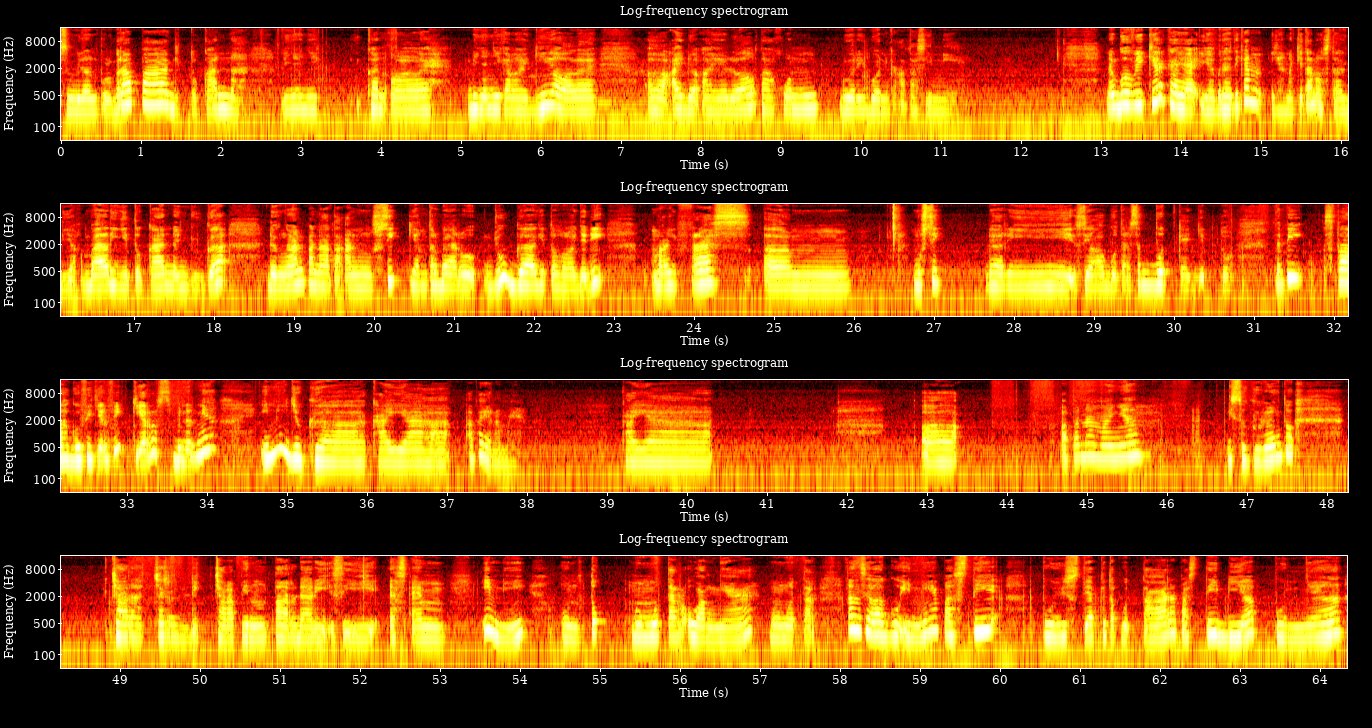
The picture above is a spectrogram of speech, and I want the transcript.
90 berapa gitu kan. Nah dinyanyikan oleh dinyanyikan lagi oleh uh, idol-idol tahun 2000-an ke atas ini. Nah gue pikir kayak ya berarti kan ya nah kita nostalgia kembali gitu kan. Dan juga dengan penataan musik yang terbaru juga gitu loh. Jadi merefresh um, musik dari si lagu tersebut kayak gitu. Tapi setelah gue pikir-pikir sebenarnya ini juga kayak apa ya namanya? Kayak uh, apa namanya? Bisa gue bilang tuh cara cerdik cara pintar dari si SM ini untuk memutar uangnya memutar. Kan si lagu ini pasti setiap kita putar pasti dia punya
